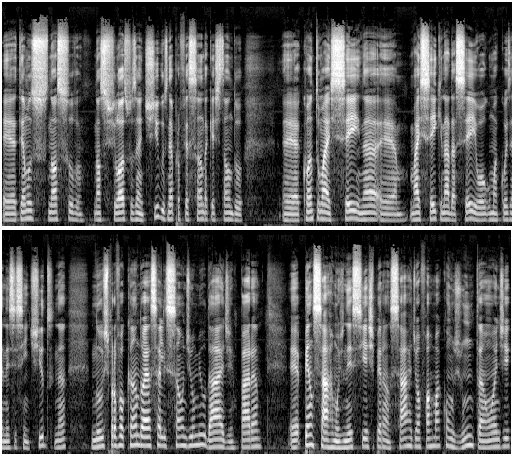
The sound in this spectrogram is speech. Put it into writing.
É, temos nosso, nossos filósofos antigos né, professando a questão do é, quanto mais sei, né, é, mais sei que nada sei, ou alguma coisa nesse sentido, né, nos provocando a essa lição de humildade para é, pensarmos nesse esperançar de uma forma conjunta, onde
